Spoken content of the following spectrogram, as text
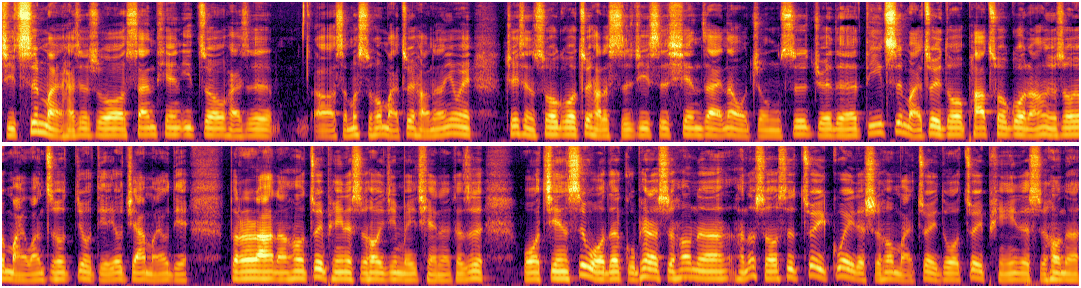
几次买，还是说三天一周，还是呃什么时候买最好呢？因为 Jason 说过最好的时机是现在。那我总是觉得第一次买最多怕错过，然后有时候买完之后又跌又加买又跌，巴拉拉，然后最便宜的时候已经没钱了。可是我检视我的股票的时候呢，很多时候是最贵的时候买最多，最便宜的时候呢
